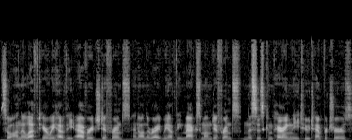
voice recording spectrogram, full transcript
So on the left here we have the average difference and on the right we have the maximum difference. And this is comparing the two temperatures.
